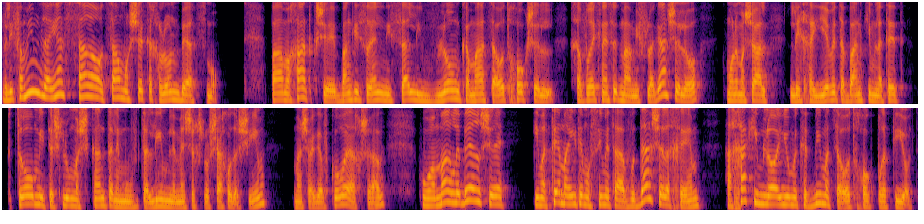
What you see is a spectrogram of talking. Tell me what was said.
ולפעמים זה היה שר האוצר משה כחלון בעצמו. פעם אחת, כשבנק ישראל ניסה לבלום כמה הצעות חוק של חברי כנסת מהמפלגה שלו, כמו למשל לחייב את הבנקים לתת פטור מתשלום משכנתה למובטלים למשך שלושה חודשים, מה שאגב קורה עכשיו, הוא אמר לבר שאם אתם הייתם עושים את העבודה שלכם, הח"כים לא היו מקדמים הצעות חוק פרטיות.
